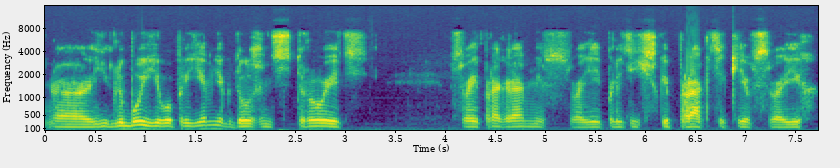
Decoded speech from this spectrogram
э, любой его преемник должен строить в своей программе, в своей политической практике, в своих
